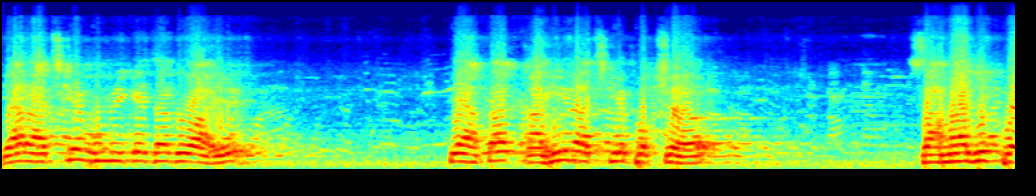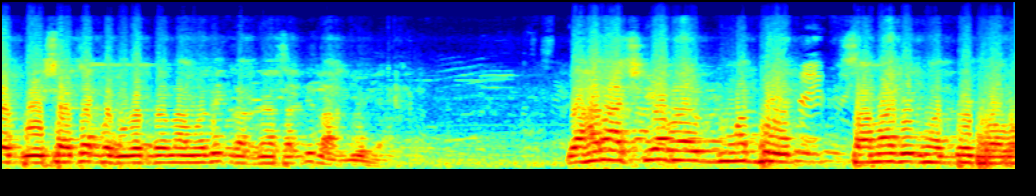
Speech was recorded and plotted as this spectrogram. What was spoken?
या राजकीय भूमिकेचा जो आहे ते आता काही राजकीय पक्ष सामाजिक देशाच्या परिवर्तनामध्ये करण्यासाठी लागलेल्या या हा राजकीयमध्ये मतभेद सामाजिक मतभेद व्हावा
